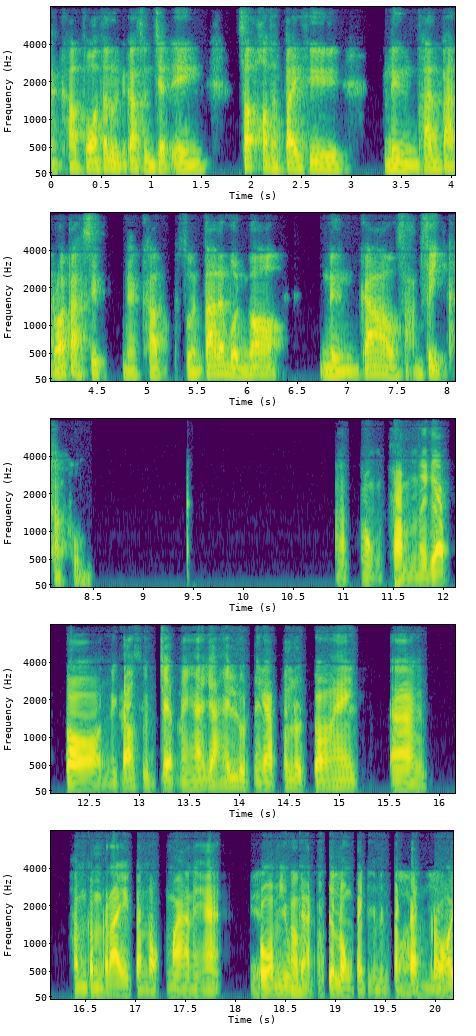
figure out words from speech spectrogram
นะครับ เพราะว่าถ้าหลุด 1907 เองซับพอร์ตถัดไปคือ 1,880 นะครับ ส่วนต้านด้านบนก็ 1934 ครับผมทองคำนะครับ ก็หนึ่งเก้าศูนย์เจ็ดนะฮะอย่าให้หลุดนะครับ ถ้าหลุดก็ให้อ่า ทำกำไรกันออกมานะฮะเพราะว่ามีโอกาสที่จะลงไปถึงหนึ่งพันแปดร้อย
